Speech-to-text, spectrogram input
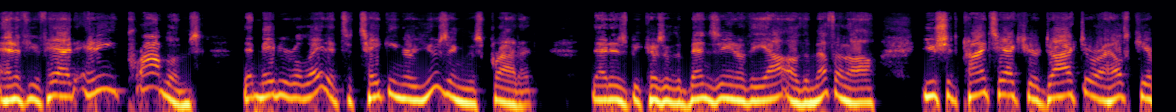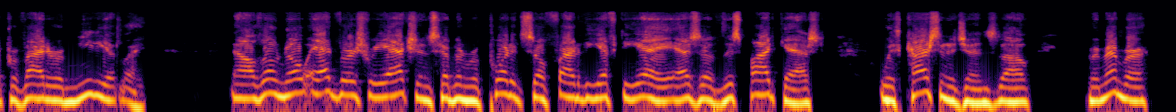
and if you've had any problems that may be related to taking or using this product, that is because of the benzene of the of the methanol, you should contact your doctor or healthcare provider immediately. Now, although no adverse reactions have been reported so far to the FDA as of this podcast, with carcinogens, though, remember,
